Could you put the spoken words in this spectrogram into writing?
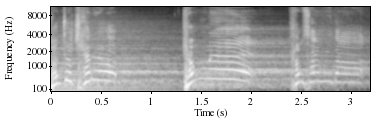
전체 차렷 경례 감사합니다.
